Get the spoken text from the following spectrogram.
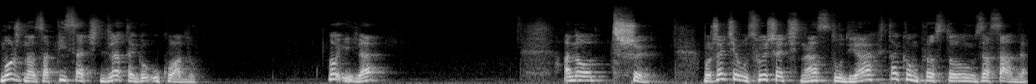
można zapisać dla tego układu. No ile? Ano trzy. Możecie usłyszeć na studiach taką prostą zasadę.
